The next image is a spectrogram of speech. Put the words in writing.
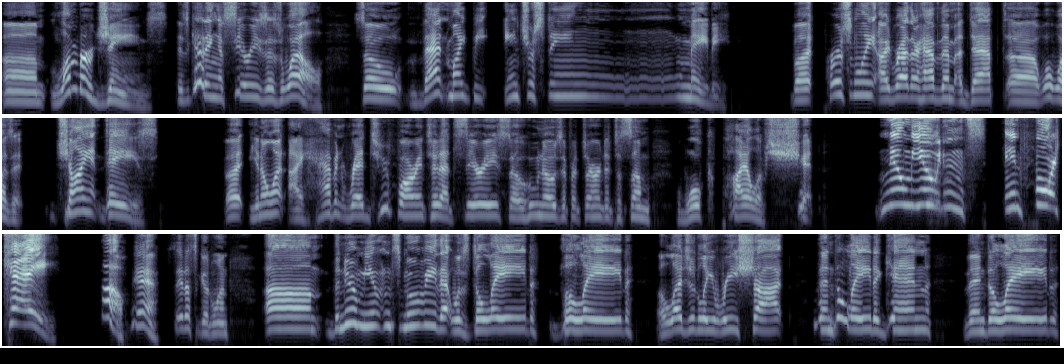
Um, Lumberjanes is getting a series as well. So that might be interesting, maybe. But personally, I'd rather have them adapt, uh, what was it? Giant Days. But you know what? I haven't read too far into that series, so who knows if it turned into some woke pile of shit. New Mutants in 4K! Oh, yeah, see, that's a good one. Um, the New Mutants movie that was delayed, delayed, allegedly reshot, then delayed again, then delayed,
